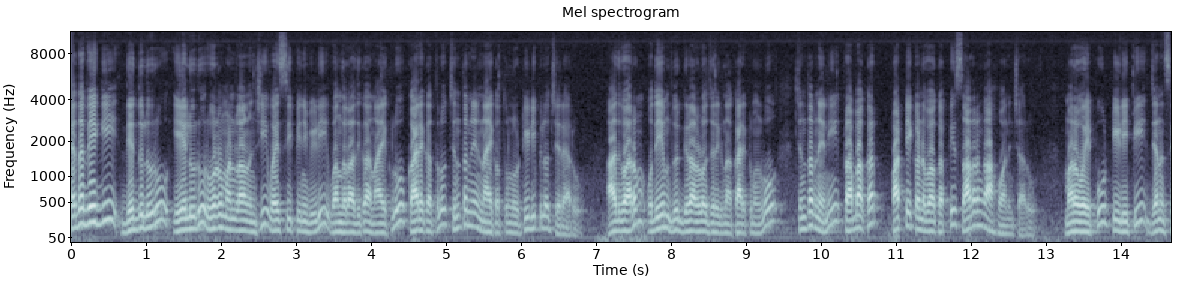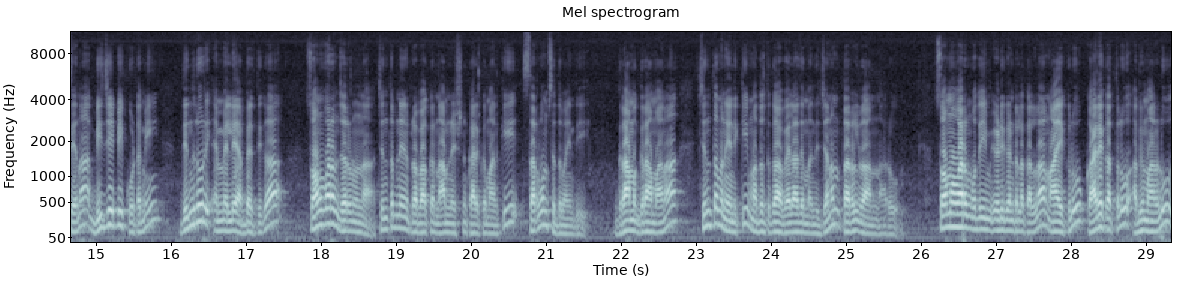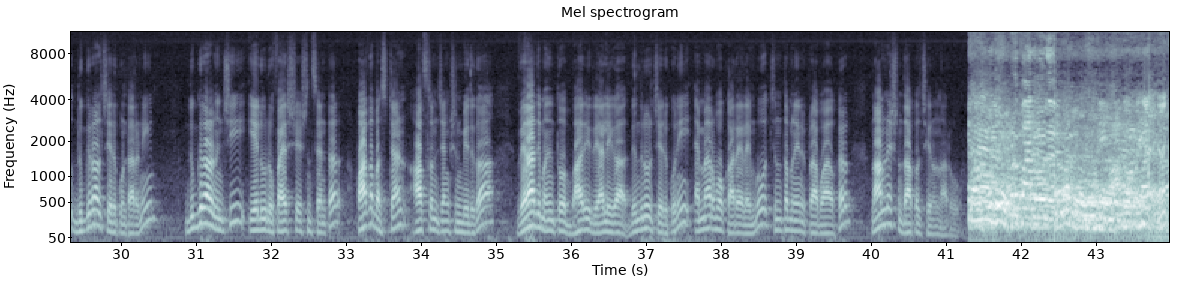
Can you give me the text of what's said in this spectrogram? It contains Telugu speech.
పెదవేగి దెద్దులూరు ఏలూరు రూరల్ మండలాల నుంచి వైసీపీని వీడి వందలాదిగా నాయకులు కార్యకర్తలు చింతమనేని నాయకత్వంలో టీడీపీలో చేరారు. ఆదివారం ఉదయం దుర్గిరాలలో జరిగిన కార్యక్రమంలో చింతమనేని ప్రభాకర్ పార్టీ కండువా కప్పి సాధారణంగా ఆహ్వానించారు. మరోవైపు టీడీపీ జనసేన బీజేపీ కూటమి దెందులూరు ఎమ్మెల్యే అభ్యర్థిగా సోమవారం జరగనున్న చింతమనేని ప్రభాకర్ నామినేషన్ కార్యక్రమానికి సర్వం సిద్ధమైంది. గ్రామ గ్రామాన చింతమనేనికి మద్దతుగా వేలాది మంది జనం తరలిరానున్నారు సోమవారం ఉదయం ఏడు గంటల కల్లా నాయకులు కార్యకర్తలు అభిమానులు దుగ్గిరాలు చేరుకుంటారని దుగ్గిరాల నుంచి ఏలూరు ఫైర్ స్టేషన్ సెంటర్ పాత బస్టాండ్ ఆశ్రమ్ జంక్షన్ మీదుగా వేలాది మందితో భారీ ర్యాలీగా దెందులూరు చేరుకుని ఎంఆర్ఓ కార్యాలయంలో చింతమనేని ప్రభాకర్ నామినేషన్ దాఖలు చేయనున్నారు. వెనక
